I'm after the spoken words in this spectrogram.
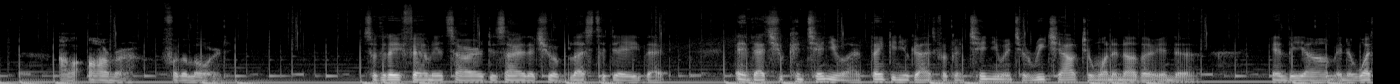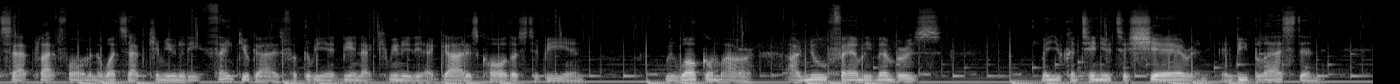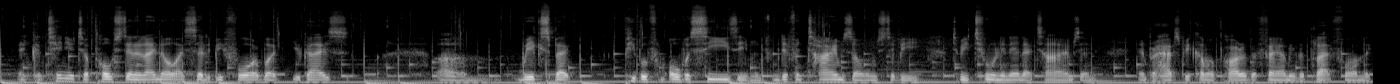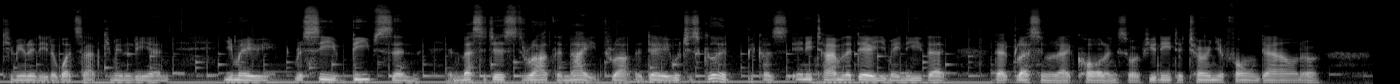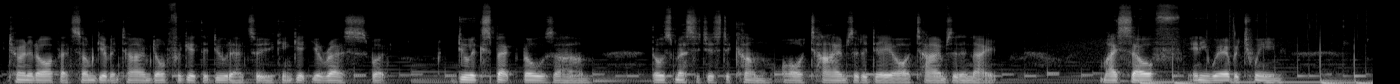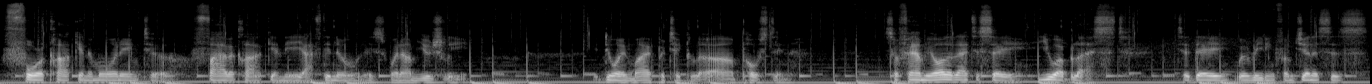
our armor for the Lord. So today, family, it's our desire that you are blessed today, that and that you continue. I'm thanking you guys for continuing to reach out to one another in the in the um, in the WhatsApp platform in the WhatsApp community. Thank you guys for being being that community that God has called us to be in. We welcome our our new family members. May you continue to share and, and be blessed and and continue to post in. And I know I said it before, but you guys, um, we expect people from overseas, even from different time zones, to be to be tuning in at times and and perhaps become a part of the family, the platform, the community, the WhatsApp community, and you may receive beeps and, and messages throughout the night, throughout the day, which is good because any time of the day you may need that that blessing or that calling. So if you need to turn your phone down or turn it off at some given time. Don't forget to do that so you can get your rest. But do expect those um, those messages to come all times of the day, all times of the night. Myself, anywhere between four o'clock in the morning to five o'clock in the afternoon is when I'm usually doing my particular uh, posting. So, family, all of that to say, you are blessed. Today, we're reading from Genesis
